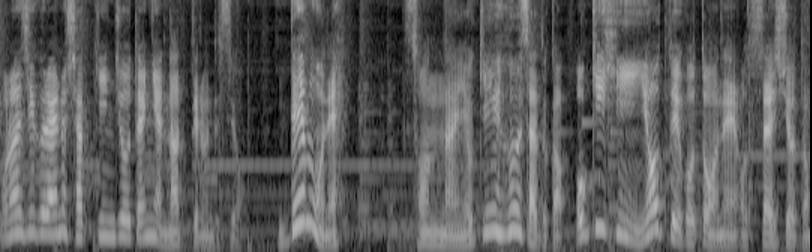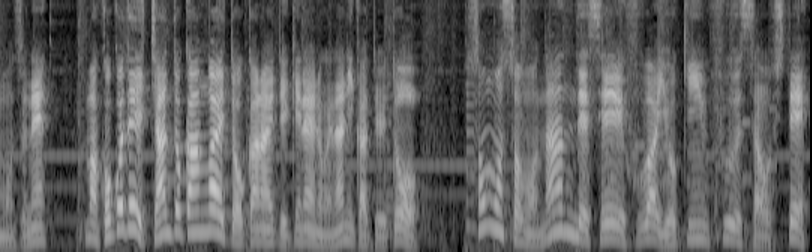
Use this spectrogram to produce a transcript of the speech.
同じぐらいの借金状態にはなってるんですよ。でもねそんなん預金封鎖とか起きひんよということをねお伝えしようと思うんですよね。まあここでちゃんと考えておかないといけないのが何かというとそもそも何で政府は預金封鎖をして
